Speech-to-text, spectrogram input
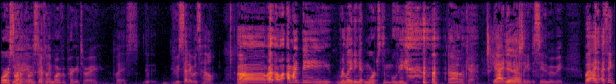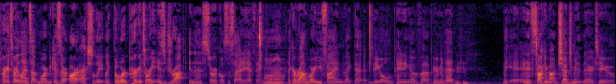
or a sort yeah, of. it was definitely more of a purgatory place. Who said it was hell? Uh, I, I, I might be relating it more to the movie. Oh, okay. Yeah, I didn't Yeah. actually get to see the movie. But I, I think purgatory lines up more because there are actually like the word purgatory is dropped in the historical society. I think oh yeah. like around where you find like that big old painting of uh, Pyramid Head, Mhm. like and it's talking about judgment there too.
